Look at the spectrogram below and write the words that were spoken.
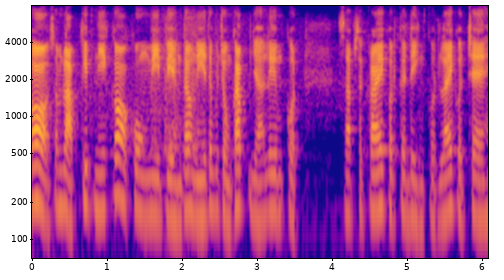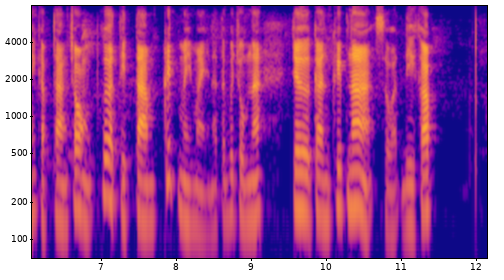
ก็สำหรับคลิปนี้ก็คงมีเพียงเท่านี้ท่านผู้ชมครับ อย่าลืมกด Subscribe กดกระดิ่ง กดไลค์ กดแชร์ให้กับทางช่อง เพื่อติดตามคลิปใหม่ ๆ นะท่านผู้ชมนะ เจอกันคลิปหน้า สวัสดีครับ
